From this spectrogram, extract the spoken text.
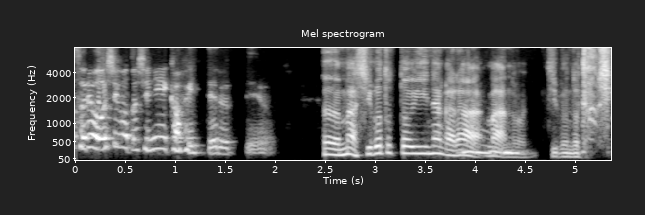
それをお仕事しにカフェ行ってるっていう。うん、まあ仕事と言いながら、うん、まああの自分の楽し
